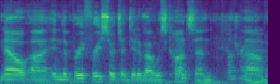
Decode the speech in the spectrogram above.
Now, uh, in the brief research I did about Wisconsin, um.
